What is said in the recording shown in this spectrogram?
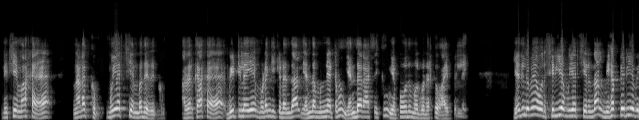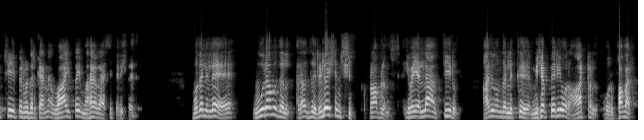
நிச்சயமாக நடக்கும். முயற்சி என்பது இருக்கும். அதற்காக வீட்டிலேயே முடங்கி கிடந்தால் எந்த முன்னேற்றமும் எந்த ராசிக்கும் எப்போதும் வருவதற்கு வாய்ப்பில்லை. எதிலுமே ஒரு சிறிய முயற்சி இருந்தால் மிகப்பெரிய வெற்றியை பெறுவதற்கான வாய்ப்பை மகர ராசி பெறுகிறது. முதலிலே உறவுகள் அதாவது ரிலேஷன்ஷிப் ப்ராப்ளம்ஸ் இவையெல்லாம் தீரும். அது உங்களுக்கு மிகப்பெரிய ஒரு ஆற்றல் ஒரு பவர்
